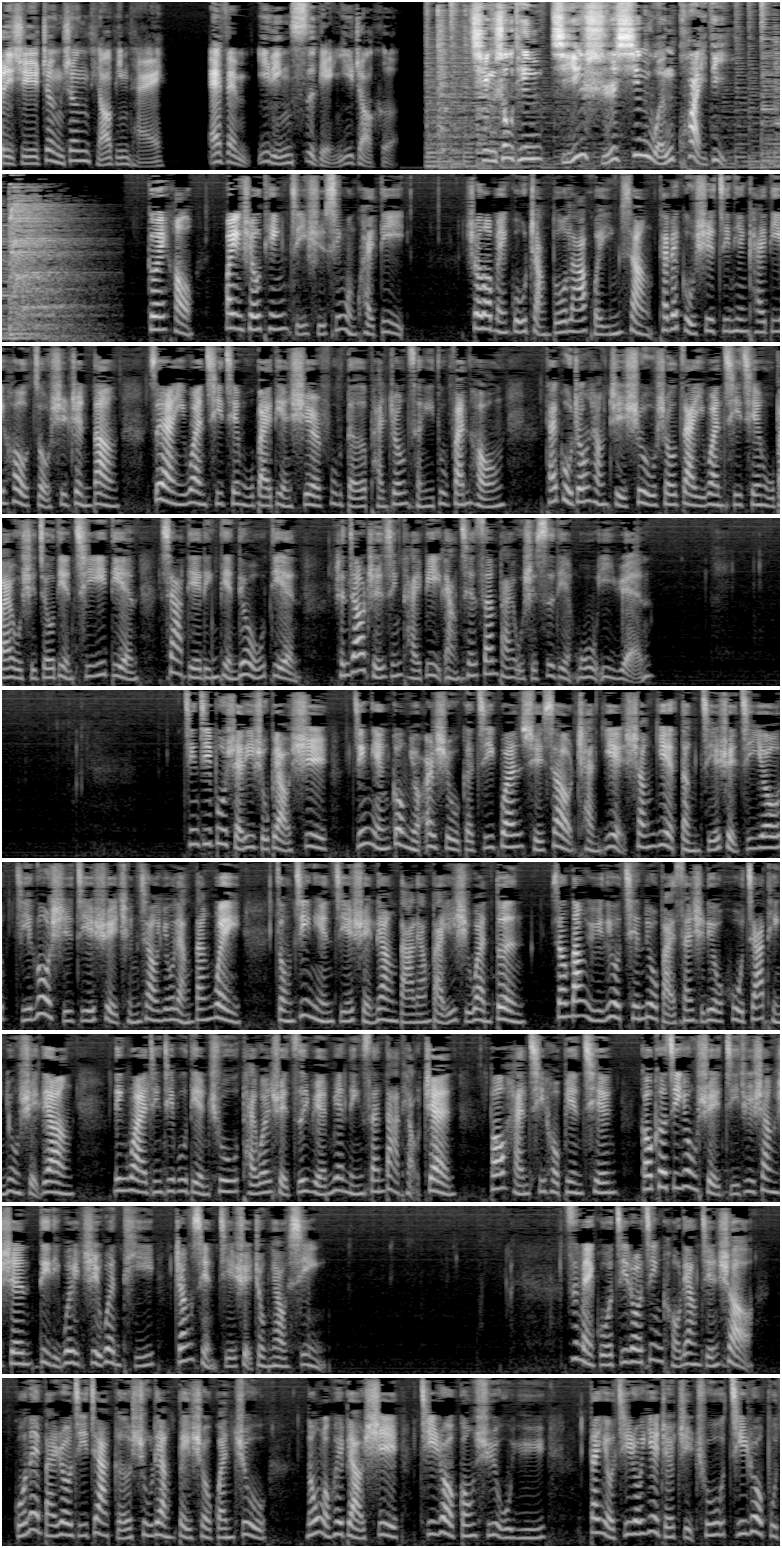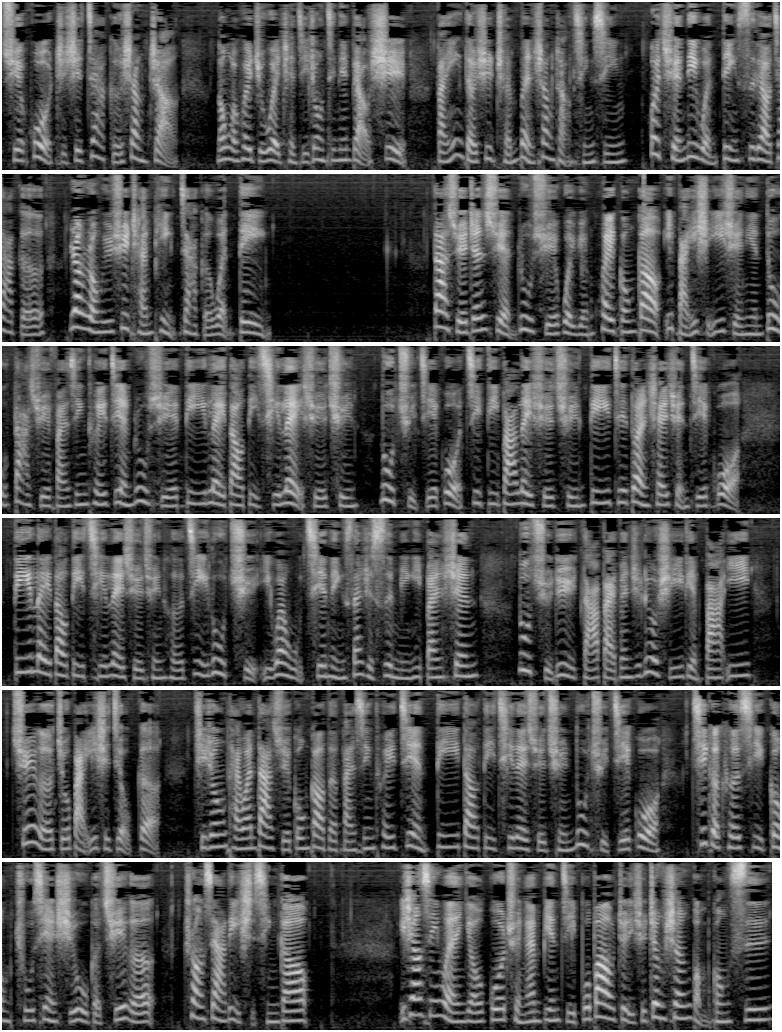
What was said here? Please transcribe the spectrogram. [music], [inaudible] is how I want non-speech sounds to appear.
这里是正声调频台，FM 一零四点一兆赫，请收听即时新闻快递。各位好，欢迎收听即时新闻快递。受到美股涨多拉回影响，台北股市今天开低后走势震荡，虽然一万七千五百点失而复得，盘中曾一度翻红。台股中场指数收在一万七千五百五十九点七一点，下跌零点六五点，成交值新台币两千三百五十四点五五亿元。经济部水利署表示，今年共有二十五个机关、学校、产业、商业等节水绩优及落实节水成效优良单位，总计年节水量达两百一十万吨，相当于六千六百三十六户家庭用水量。另外，经济部点出，台湾水资源面临三大挑战，包含气候变迁、高科技用水急剧上升、地理位置问题，彰显节水重要性。自美国鸡肉进口量减少。国内白肉鸡价格数量备受关注，农委会表示鸡肉供需无余，但有鸡肉业者指出鸡肉不缺货，只是价格上涨。农委会主委陈吉仲今天表示，反映的是成本上涨情形，会全力稳定饲料价格，让荣鱼畜产品价格稳定。大学甄选入学委员会公告，一百一十一学年度大学繁星推荐入学第一类到第七类学群。录取结果即第八类学群第一阶段筛选结果，第一类到第七类学群合计录取一万五千零三十四名一般生，录取率达百分之六十一点八一，缺额九百一十九个。其中，台湾大学公告的繁星推荐第一到第七类学群录取结果，七个科系共出现十五个缺额，创下历史新高。以上新闻由郭纯安编辑播报，这里是正声广播公司。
